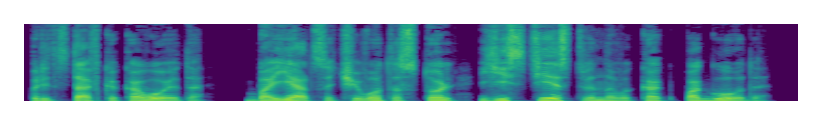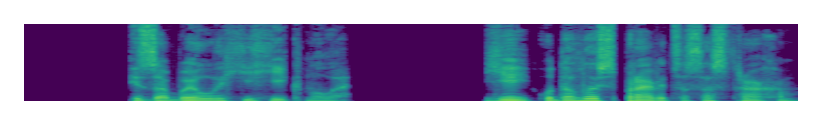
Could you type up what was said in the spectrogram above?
Представь, каково это — бояться чего-то столь естественного, как погода. Изабелла хихикнула. Ей удалось справиться со страхом.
